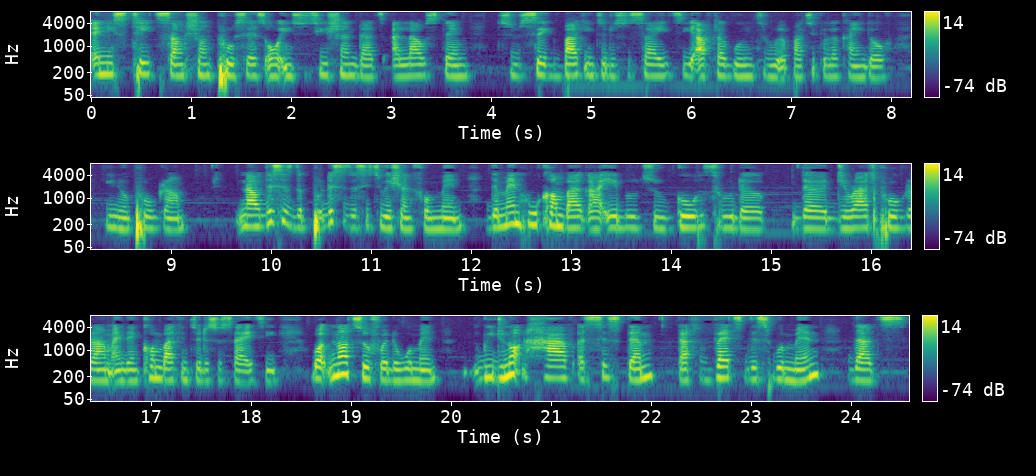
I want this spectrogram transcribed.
any state sanctioned process or institution that allows them to seek back into the society after going through a particular kind of you know program. Now this is the this is the situation for men. The men who come back are able to go through the the DIRAD program and then come back into the society. But not so for the women. We do not have a system that vets this women that's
